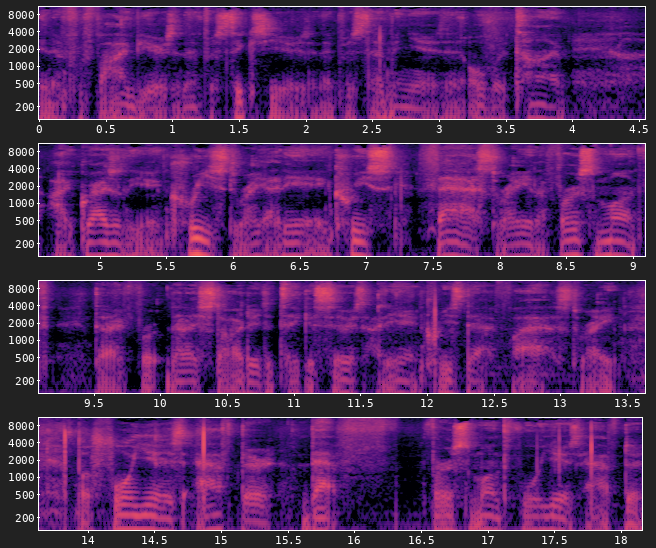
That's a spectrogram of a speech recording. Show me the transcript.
and then for five years, and then for six years, and then for seven years, and over time, I gradually increased. Right, I didn't increase fast. Right, in the first month that I fir- that I started to take it serious, I didn't increase that fast. Right, but four years after that first month, four years after,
